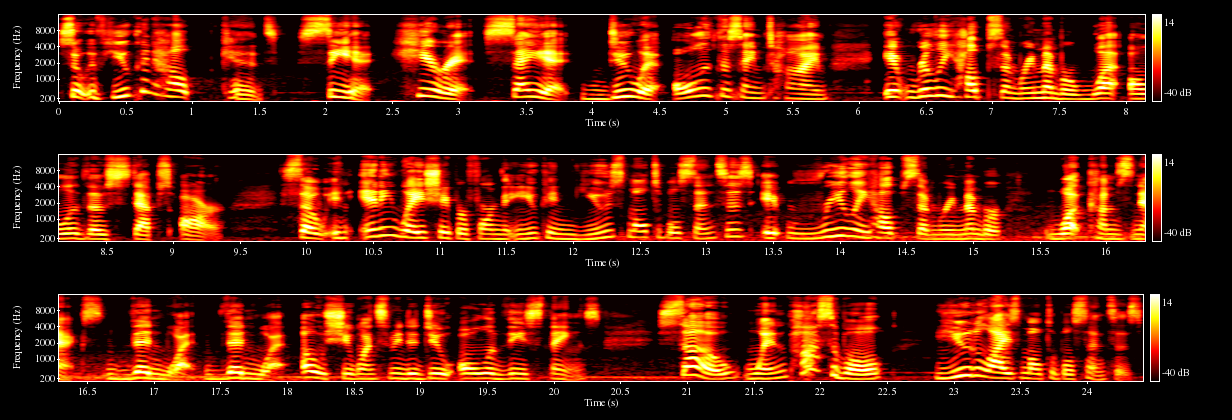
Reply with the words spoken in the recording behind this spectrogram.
So if you can help kids see it, hear it, say it, do it all at the same time, it really helps them remember what all of those steps are. So, in any way, shape, or form that you can use multiple senses, it really helps them remember what comes next. Then what? Then what? Oh, she wants me to do all of these things. So, when possible, utilize multiple senses.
